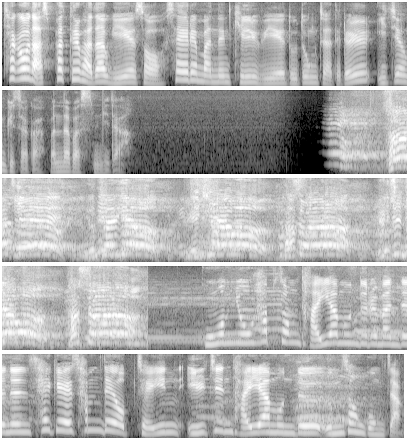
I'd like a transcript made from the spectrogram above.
차가운 아스파트 바닥 위에서 새해를 맞는 길 위의 노동자들을 이지영 기자가 만나봤습니다. 사업체 육설기업 일치하고 각성하라 일진자고 각성하라 공업용 합성 다이아몬드를 만드는 세계 3대 업체인 일진 다이아몬드 음성 공장.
